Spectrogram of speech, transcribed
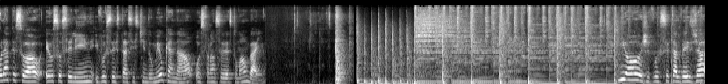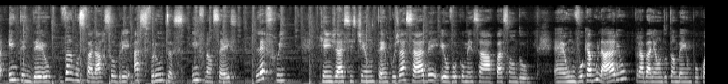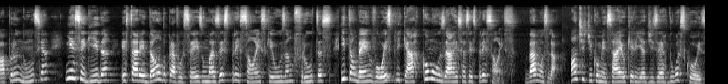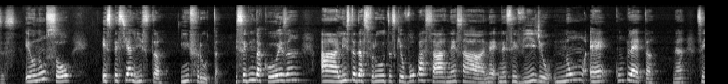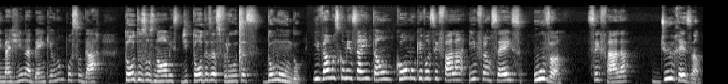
Olá pessoal, eu sou Celine e você está assistindo o meu canal Os Franceses Tomam Banho. E hoje você talvez já entendeu, vamos falar sobre as frutas em francês, les fruits. Quem já assistiu um tempo já sabe, eu vou começar passando é, um vocabulário, trabalhando também um pouco a pronúncia e em seguida estarei dando para vocês umas expressões que usam frutas e também vou explicar como usar essas expressões. Vamos lá! Antes de começar, eu queria dizer duas coisas. Eu não sou especialista em fruta. E segunda coisa, a lista das frutas que eu vou passar nessa, nesse vídeo não é completa, né? Você imagina bem que eu não posso dar todos os nomes de todas as frutas do mundo. E vamos começar então como que você fala em francês uva. Você fala du raisin.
